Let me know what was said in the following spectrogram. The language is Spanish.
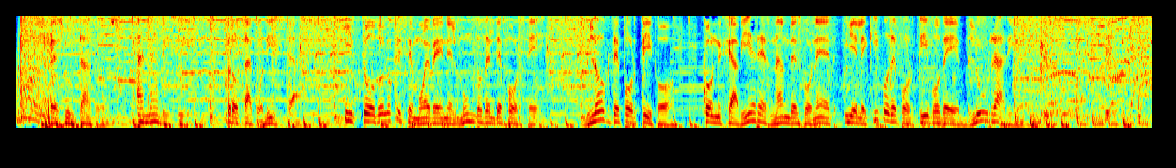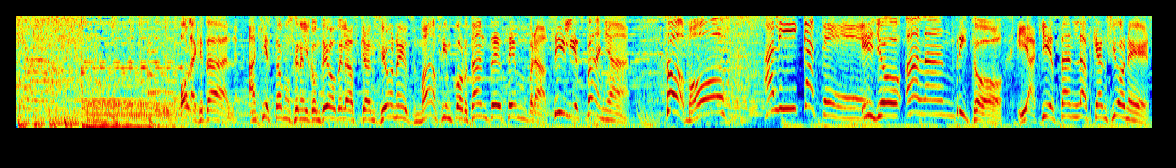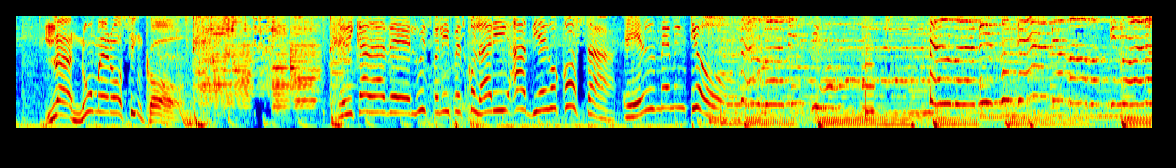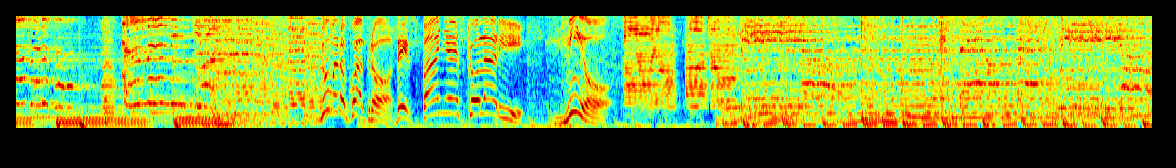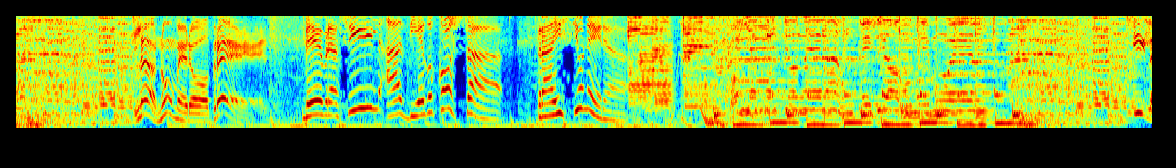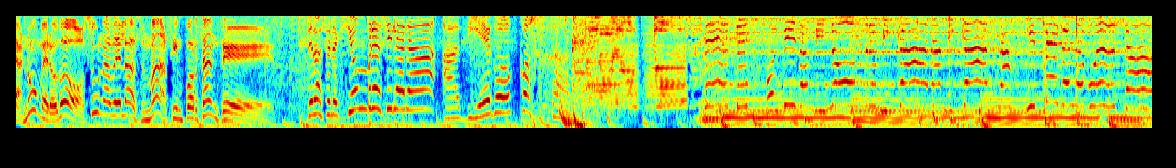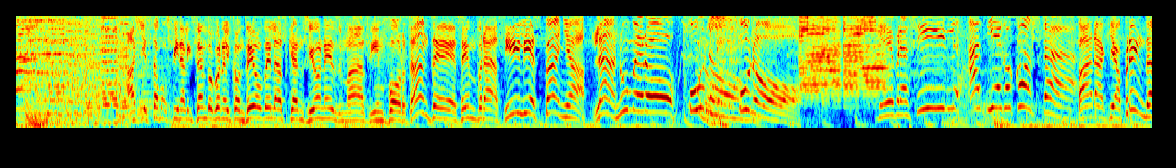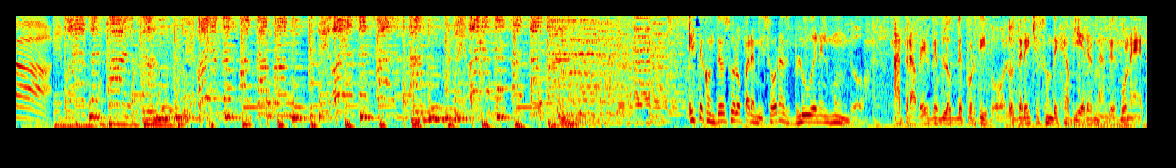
Resultados, análisis, protagonistas y todo lo que se mueve en el mundo del deporte. Blog Deportivo con Javier Hernández Bonet y el equipo deportivo de Blue Radio. Hola, ¿qué tal? Aquí estamos en el conteo de las canciones más importantes en Brasil y España. Somos... Alicate. Y yo, Alan Brito. Y aquí están las canciones. La número 5. Dedicada de Luis Felipe Scolari a Diego Costa. Él me mintió. Él me mintió. Él me dijo que me amaba y no era verdad. Él me mintió. Número 4. De España Scolari. Mío. La número 3. De Brasil a Diego Costa. Traicionera. Y la número 2, una de las más importantes. De la selección brasilera a Diego Costa. Vete, olvida mi nombre, mi cara, mi casa y pega. Aquí estamos finalizando con el conteo de las canciones más importantes en Brasil y España. La número 1. Uno. De Brasil a Diego Costa. Para que aprenda. Este conteo es solo para emisoras Blue en el mundo. A través de Blog Deportivo, los derechos son de Javier Hernández Bonet.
